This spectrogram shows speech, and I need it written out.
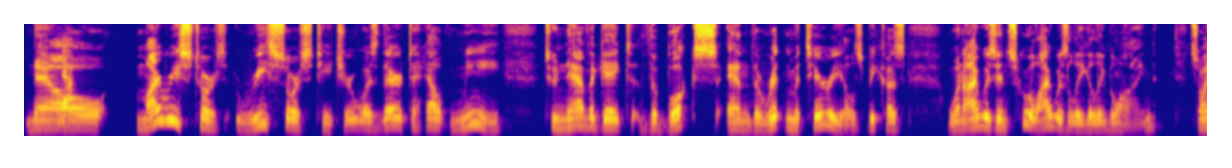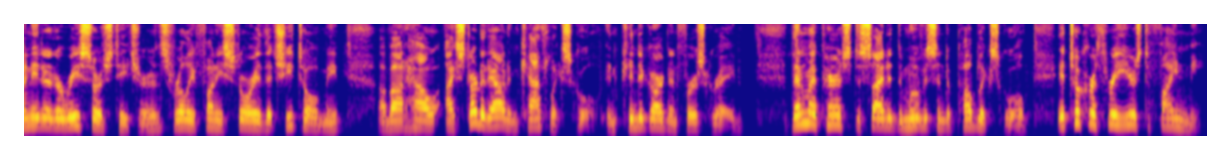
Now, yeah. my resource resource teacher was there to help me to navigate the books and the written materials because when I was in school, I was legally blind. So I needed a resource teacher. And it's a really funny story that she told me about how I started out in Catholic school in kindergarten and first grade. Then my parents decided to move us into public school. It took her three years to find me.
